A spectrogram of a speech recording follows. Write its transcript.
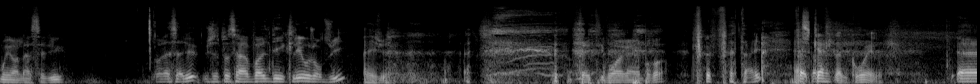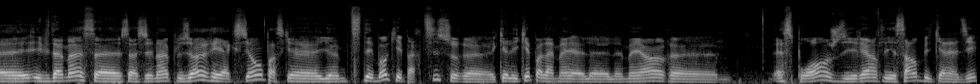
Oui, on la salue. On la salue. J'espère que ça vole des clés aujourd'hui. Peut-être y voir un bras. Peut-être. Elle se cache dans le coin. Là. Euh, évidemment, ça, ça, génère plusieurs réactions parce qu'il y a un petit débat qui est parti sur quelle équipe a la le, meilleur espoir, je dirais, entre les Sables et le Canadien.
